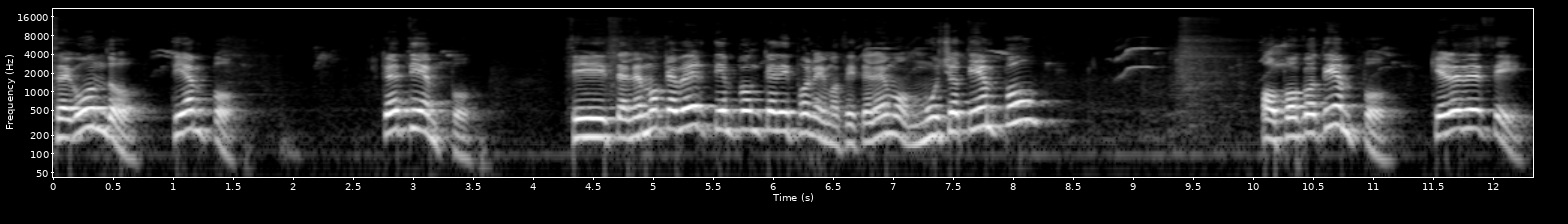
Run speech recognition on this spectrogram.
Segundo, tiempo. ¿Qué tiempo? Si tenemos que ver tiempo en que disponemos, si tenemos mucho tiempo o poco tiempo. Quiere decir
